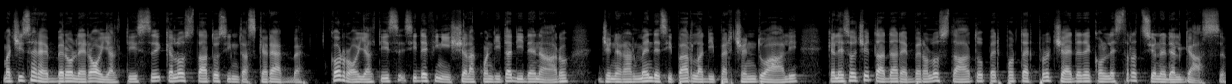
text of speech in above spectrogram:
ma ci sarebbero le royalties che lo Stato si intascherebbe. Con royalties si definisce la quantità di denaro, generalmente si parla di percentuali, che le società darebbero allo Stato per poter procedere con l'estrazione del gas.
